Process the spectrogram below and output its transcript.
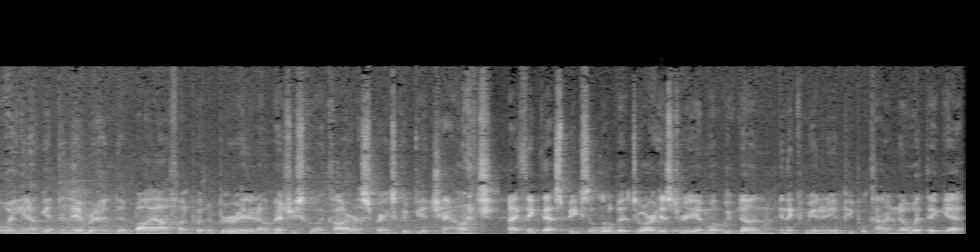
boy, you know, getting the neighborhood to buy off on putting a brewery in an elementary school in Colorado Springs could be a challenge. I think that speaks a little bit to our history and what we've done in the community, and people kind of know what they get.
